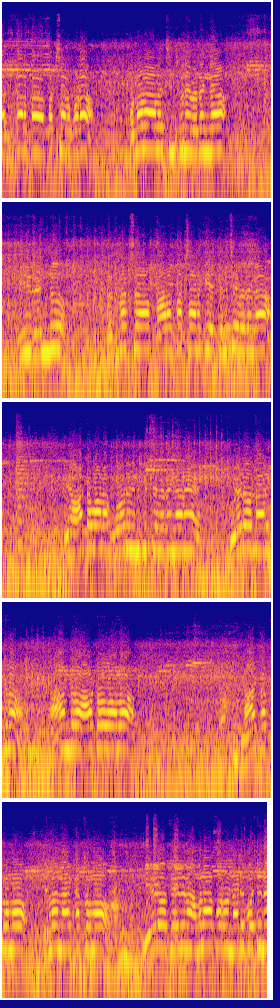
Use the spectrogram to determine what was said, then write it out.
అధికార ప- పక్షాలు కూడా పునరాలోచించుకునే విధంగా ఈ రెండు ప్రతిపక్ష పాలకపక్షానికి తెలిసే విధంగా ఈ ఆటో వాళ్ళ గోడు వినిపించే విధంగానే ఏడో తారీఖున ఆంధ్ర ఆటో వాళ్ళ నాయకత్వంలో జిల్లా నాయకత్వంలో ఏడవ తేదీన అమలాపురం నడిపొట్టిన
